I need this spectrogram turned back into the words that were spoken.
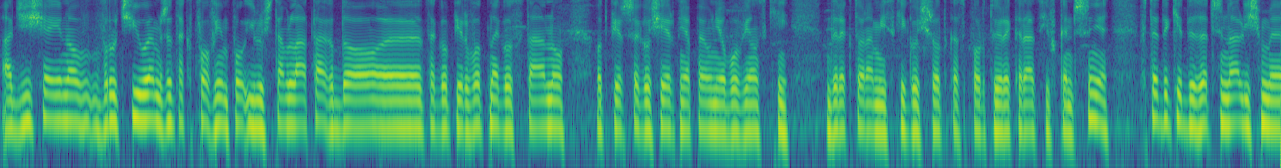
A dzisiaj no, wróciłem, że tak powiem, po iluś tam latach do e, tego pierwotnego stanu. Od 1 sierpnia pełni obowiązki dyrektora Miejskiego Ośrodka Sportu i Rekreacji w Kętrzynie. Wtedy, kiedy zaczynaliśmy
